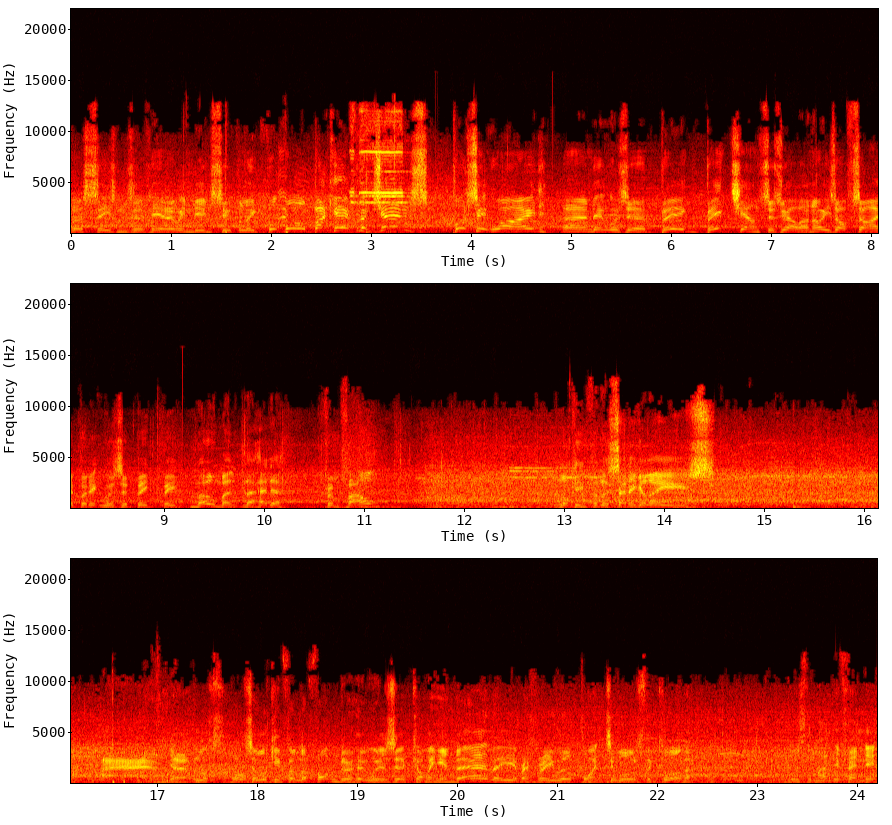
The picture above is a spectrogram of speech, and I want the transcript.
first seasons of Hero Indian Super League football. Back here for the chance, puts it wide, and it was a big, big chance as well. I know he's offside, but it was a big, big moment. The header from Fall looking for the Senegalese. And uh, also looking for Le Fondre who is uh, coming in there. The referee will point towards the corner. Who's the man defending?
